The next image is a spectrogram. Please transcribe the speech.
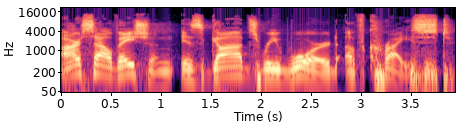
Our salvation is God's reward of Christ.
